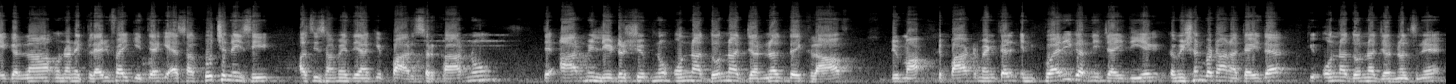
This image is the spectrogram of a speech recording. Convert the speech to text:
ਇਹ ਗੱਲਾਂ ਉਹਨਾਂ ਨੇ ਕਲੈਰੀਫਾਈ ਕੀਤੀਆਂ ਕਿ ਐਸਾ ਕੁਝ ਨਹੀਂ ਸੀ। ਅਸੀਂ ਸਮਝਦੇ ਹਾਂ ਕਿ ਭਾਰਤ ਸਰਕਾਰ ਨੂੰ ਤੇ ਆਰਮੀ ਲੀਡਰਸ਼ਿਪ ਨੂੰ ਉਹਨਾਂ ਦੋਨਾਂ ਜਰਨਲ ਦੇ ਖਿਲਾਫ ਡਿਪਾਰਟਮੈਂਟਲ ਇਨਕੁਆਇਰੀ ਕਰਨੀ ਚਾਹੀਦੀ ਹੈ ਕਮਿਸ਼ਨ ਬਿਠਾਉਣਾ ਚਾਹੀਦਾ ਕਿ ਉਹਨਾਂ ਦੋਨਾਂ ਜਨਰਲਸ ਨੇ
